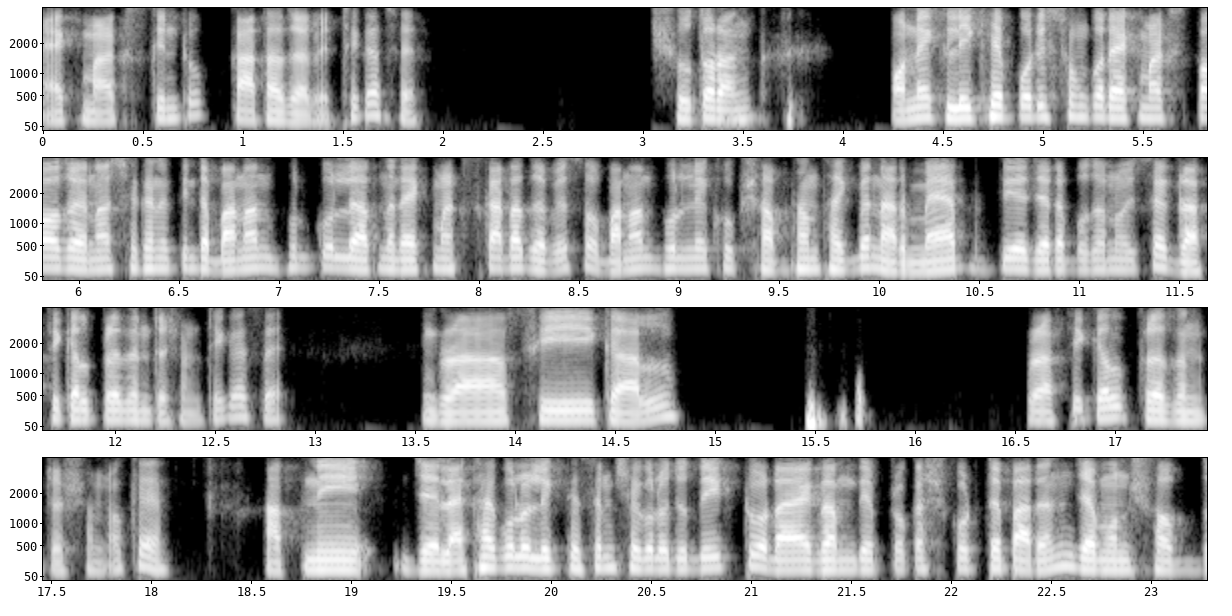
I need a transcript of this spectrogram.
এক মার্কস কিন্তু কাটা যাবে, ঠিক আছে? সুতরাং অনেক লিখে পরিশ্রম করে এক মার্কস পাওয়া যায় না, সেখানে তিনটা বানান ভুল করলে আপনার এক মার্কস কাটা যাবে। সো বানান ভুল নিয়ে খুব সাবধান থাকবেন। আর ম্যাপ দিয়ে যেটা বোঝানো হয়েছে গ্রাফিক্যাল প্রেজেন্টেশন ঠিক আছে? গ্রাফিক্যাল গ্রাফিক্যাল প্রেজেন্টেশন ওকে আপনি যে লেখাগুলো লিখতেছেন, সেগুলো যদি একটু ডায়াগ্রাম দিয়ে প্রকাশ করতে পারেন, যেমন শব্দ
